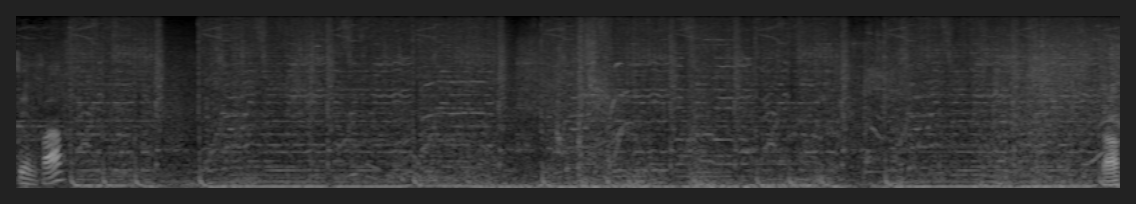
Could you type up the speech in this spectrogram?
Ulti in five. Well.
